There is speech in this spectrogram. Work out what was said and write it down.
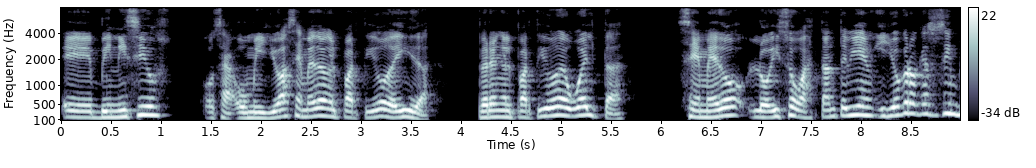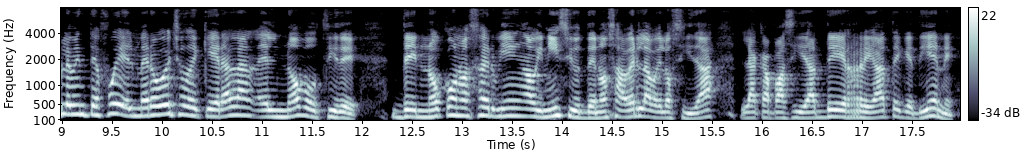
Eh, Vinicius, o sea, humilló a Semedo en el partido de ida. Pero en el partido de vuelta, Semedo lo hizo bastante bien. Y yo creo que eso simplemente fue el mero hecho de que era el novelty de, de no conocer bien a Vinicius, de no saber la velocidad, la capacidad de regate que tiene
